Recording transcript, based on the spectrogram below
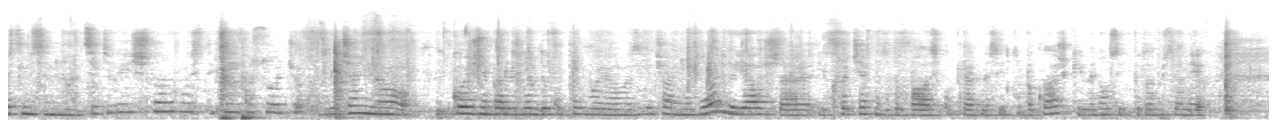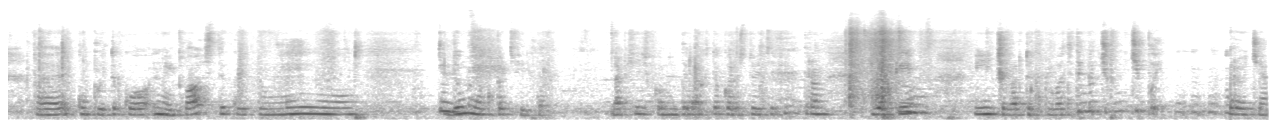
8,17 вийшло ось такий кусочок. Звичайно, кожні пару днів докуповую звичайну воду. Я вже, якщо чесно, задовбалась купляти ті баклажки і виносить потім після них е, купу такого, ну і пластику, тому думаю купити фільтр. Напишіть в коментарях, хто користується фільтром, яким і чи варто купувати. Ти не чіпай. Коротше,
